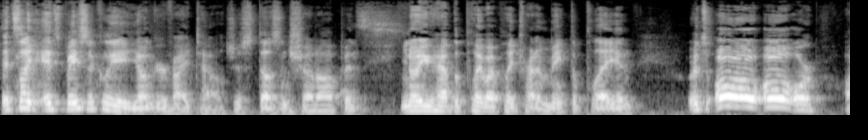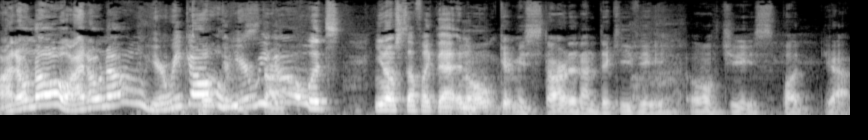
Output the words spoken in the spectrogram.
It's like it's basically a younger Vitale, just doesn't shut up, and you know you have the play-by-play trying to make the play, and it's oh oh or I don't know, I don't know. Here we go, here we go. It's you know stuff like that, and don't get me started on Dickie V. Oh, jeez. But, yeah.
